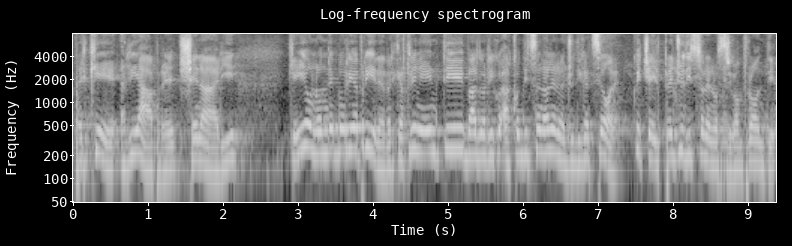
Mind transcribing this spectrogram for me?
perché riapre scenari che io non devo riaprire perché altrimenti vado a condizionare l'aggiudicazione. Qui c'è il pregiudizio nei nostri confronti.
